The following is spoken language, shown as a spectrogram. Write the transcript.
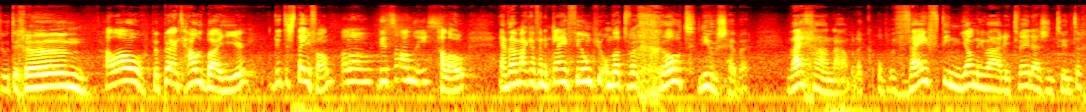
Doetinchem. Hallo, beperkt houdbaar hier. Dit is Stefan. Hallo, dit is Andries. Hallo. En wij maken even een klein filmpje omdat we groot nieuws hebben. Wij gaan namelijk op 15 januari 2020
